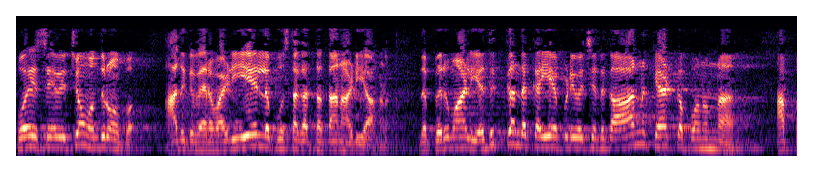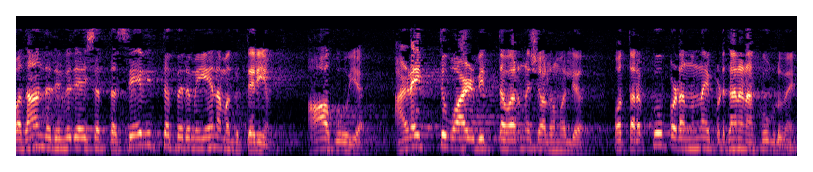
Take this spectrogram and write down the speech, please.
போய் சேவிச்சோம் வந்துடும் இப்போ. அதுக்கு வேற வழியே இல்ல புஸ்தகத்தை தான் அடி ஆகணும் இந்த பெருமாள் எதுக்கு அந்த கையை எப்படி வச்சிருக்காருன்னு கேட்க போனோம்னா அப்பதான் இந்த திவ்யதேசத்தை சேவித்த பெருமையே நமக்கு தெரியும். ஆகூய. அழைத்து வாழ்வித்தவர்னு சொல்றோம் இல்லையோ? ஒருத்தரை கூப்பிடணும்னா இப்படித்தானே நான் கூப்பிடுவேன்.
